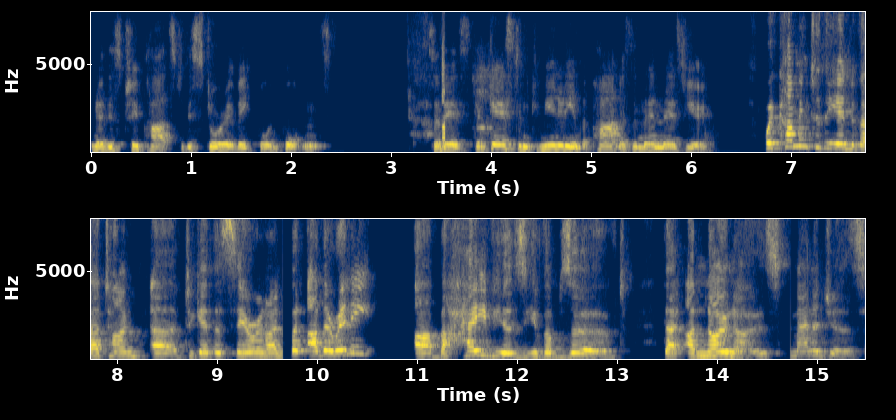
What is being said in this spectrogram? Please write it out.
you know, there's two parts to this story of equal importance. So there's the guest and community and the partners, and then there's you. We're coming to the end of our time uh, together, Sarah and I, but are there any uh, behaviours you've observed that are no-nos? Managers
